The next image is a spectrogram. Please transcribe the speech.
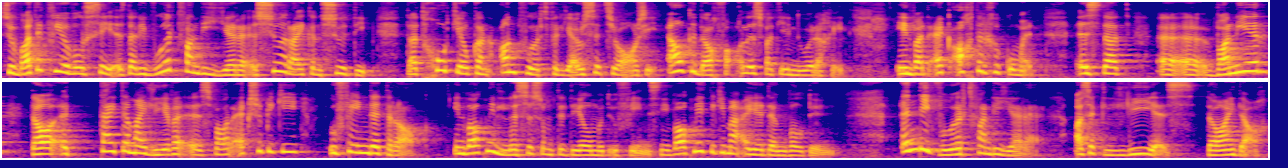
So wat ek vir jou wil sê is dat die woord van die Here is so ryk en so diep dat God jou kan antwoord vir jou situasie elke dag vir alles wat jy nodig het. En wat ek agtergekom het is dat uh uh wanneer daar 'n tyd in my lewe is waar ek so bietjie offended raak en waar ek nie lus is om te deel met offens nie, waar ek net bietjie my eie ding wil doen. In die woord van die Here, as ek lees daai dag,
